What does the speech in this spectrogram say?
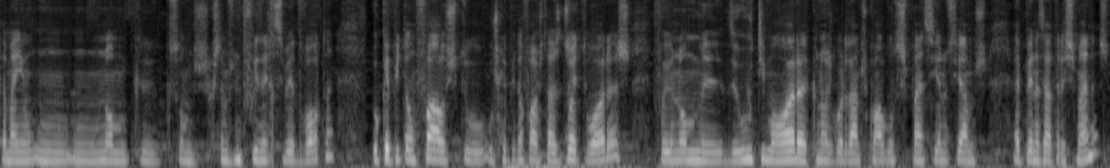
também um, um nome que, que, somos, que estamos muito felizes em receber de volta. O Capitão Fausto, os Capitão Fausto às 18 horas, foi o um nome de última hora que nós guardámos com algum suspense e anunciámos apenas há três semanas.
